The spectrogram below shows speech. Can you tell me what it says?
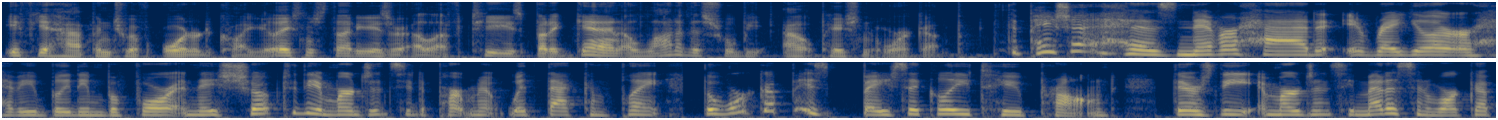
if you happen to have ordered coagulation studies or LFTs. But again, a lot of this will be outpatient workup. The patient has never had irregular or heavy bleeding before and they show up to the emergency department with that complaint, the workup is basically two pronged. There's the emergency medicine workup,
